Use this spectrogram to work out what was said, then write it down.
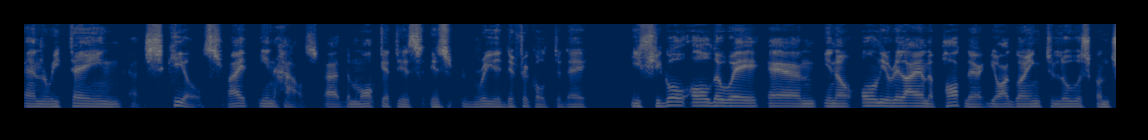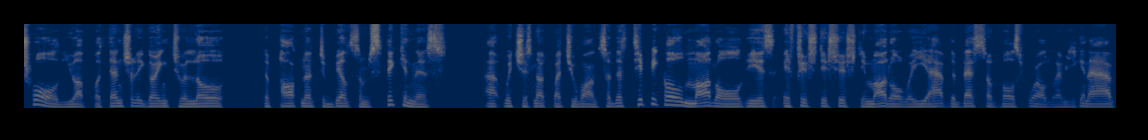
and retain uh, skills, right? In house. the market is, is really difficult today if you go all the way and you know only rely on a partner you are going to lose control you are potentially going to allow the partner to build some stickiness uh, which is not what you want so the typical model is a 50-50 model where you have the best of both worlds where you can have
